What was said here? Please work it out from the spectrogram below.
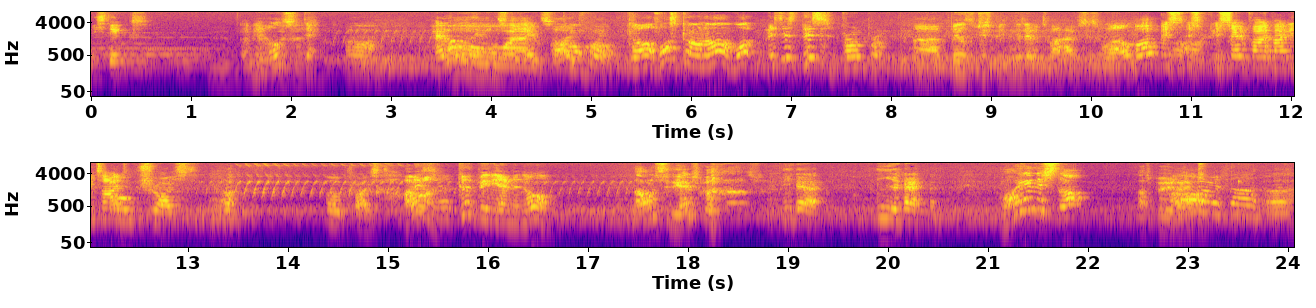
He stinks. They all stink. Oh. How long Oh, have they been wow. staying inside Oh my god, what's going on? What is this? This is broke, bro. Uh, Bill's just been delivered to our house as well. Oh, it's, it's, it's set fire back inside. Oh Christ. Oh, oh Christ. I want This could be the end of Norm. I want to see the house go. Yeah. Yeah. Why in this stop? That's booed I out. if, uh, Uh,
